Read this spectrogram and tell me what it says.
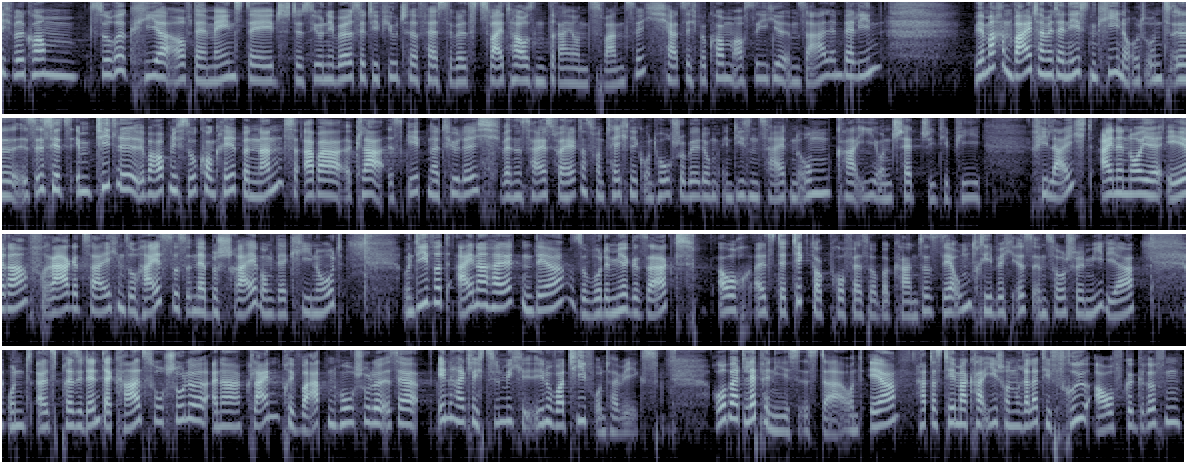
Herzlich willkommen zurück hier auf der Mainstage des University Future Festivals 2023. Herzlich willkommen auch Sie hier im Saal in Berlin. Wir machen weiter mit der nächsten Keynote und äh, es ist jetzt im Titel überhaupt nicht so konkret benannt, aber klar, es geht natürlich, wenn es heißt Verhältnis von Technik und Hochschulbildung in diesen Zeiten um KI und Chat-GTP. Vielleicht eine neue Ära? Fragezeichen, so heißt es in der Beschreibung der Keynote. Und die wird einer halten, der, so wurde mir gesagt, auch als der TikTok-Professor bekannt ist, sehr umtriebig ist in Social Media. Und als Präsident der Karlshochschule, einer kleinen privaten Hochschule, ist er inhaltlich ziemlich innovativ unterwegs. Robert Lepenies ist da und er hat das Thema KI schon relativ früh aufgegriffen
